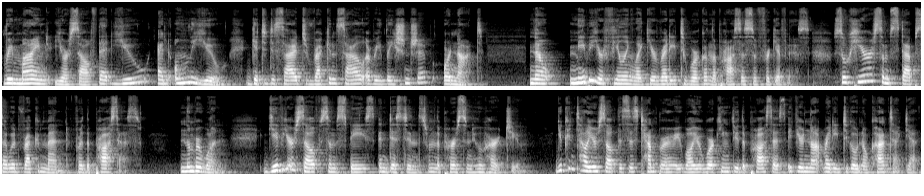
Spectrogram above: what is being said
Remind yourself that you and only you get to decide to reconcile a relationship or not. Now, maybe you're feeling like you're ready to work on the process of forgiveness. So, here are some steps I would recommend for the process. Number one, give yourself some space and distance from the person who hurt you. You can tell yourself this is temporary while you're working through the process if you're not ready to go no contact yet.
